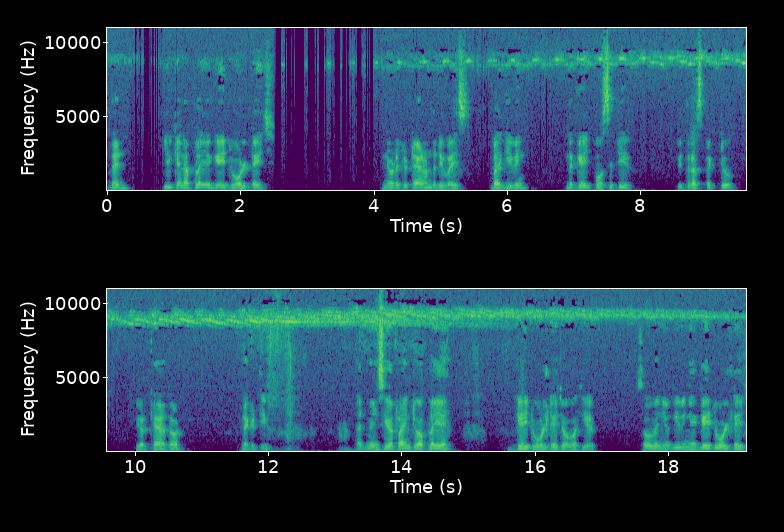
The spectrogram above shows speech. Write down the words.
then you can apply a gate voltage in order to turn on the device by giving the gate positive with respect to your cathode negative. that means you are trying to apply a gate voltage over here. So when you're giving a gate voltage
